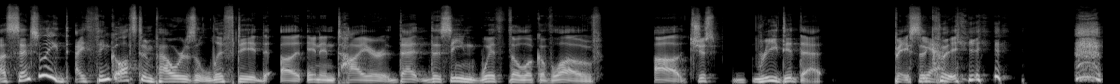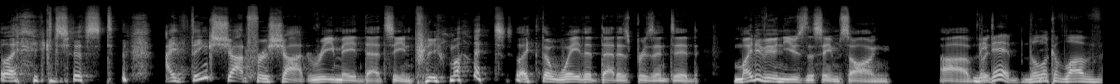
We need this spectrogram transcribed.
essentially I think Austin Powers lifted uh, an entire that the scene with the look of love uh just redid that basically. like just I think shot for shot remade that scene pretty much. like the way that that is presented might have even used the same song. Uh they but did. The Look of Love.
